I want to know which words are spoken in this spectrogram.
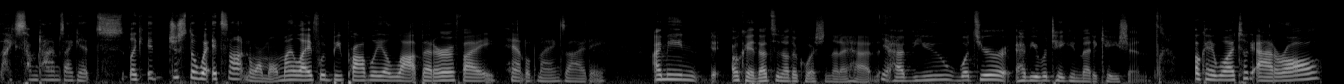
Like sometimes I get like it just the way it's not normal. My life would be probably a lot better if I handled my anxiety. I mean, okay, that's another question that I had. Yeah. Have you? What's your? Have you ever taken medication? Okay, well I took Adderall,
